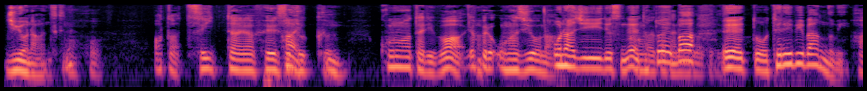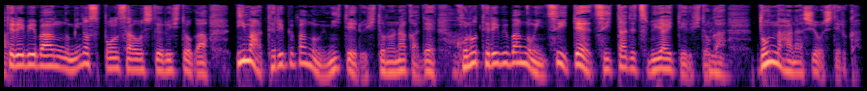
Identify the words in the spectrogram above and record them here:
重要なんですね。ほうほう。あとはツイッターやフェイスブック、はい。うんこのあたりはやっぱり同じような、同じですね。例えばえー、とテレビ番組、はい。テレビ番組のスポンサーをしている人が今テレビ番組見ている人の中で、はい。このテレビ番組についてツイッターでつぶやいている人うん。がどんな話をしてるか。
